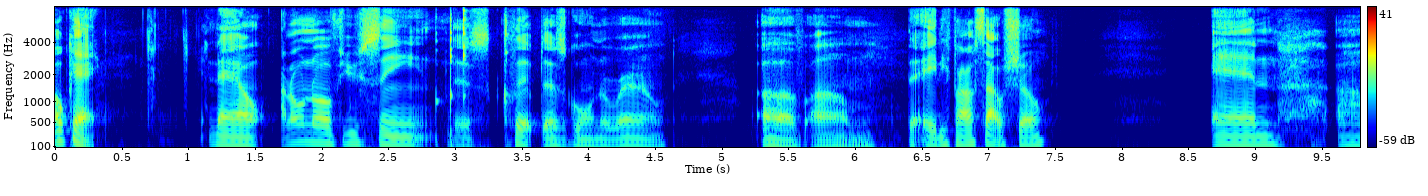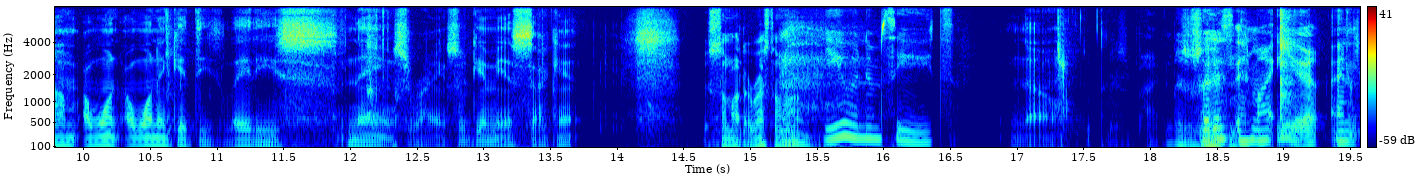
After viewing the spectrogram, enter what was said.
Okay. Now, I don't know if you've seen this clip that's going around of um the 85 South show. And um I want I want to get these ladies' names right. So give me a second. somebody the rest of them. You and them seeds. No. But it's in my ear, and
